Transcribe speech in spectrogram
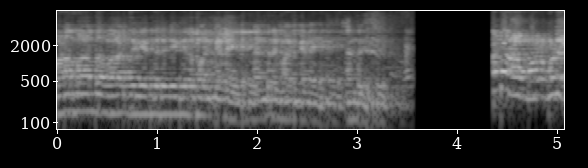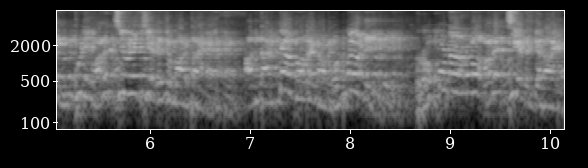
மனமார்ந்த வாழ்த்துக்கை தெரிவிக்கிற மக்களே நன்றி மக்களே நன்றி. இப்படி வளர்ச்சி வளர்ச்சி எடுக்க மாட்டாங்க. அந்த அக்கா பாருங்க முன்னாடி ரொம்ப நேரமா வளர்ச்சி எடுக்கிறாங்க.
